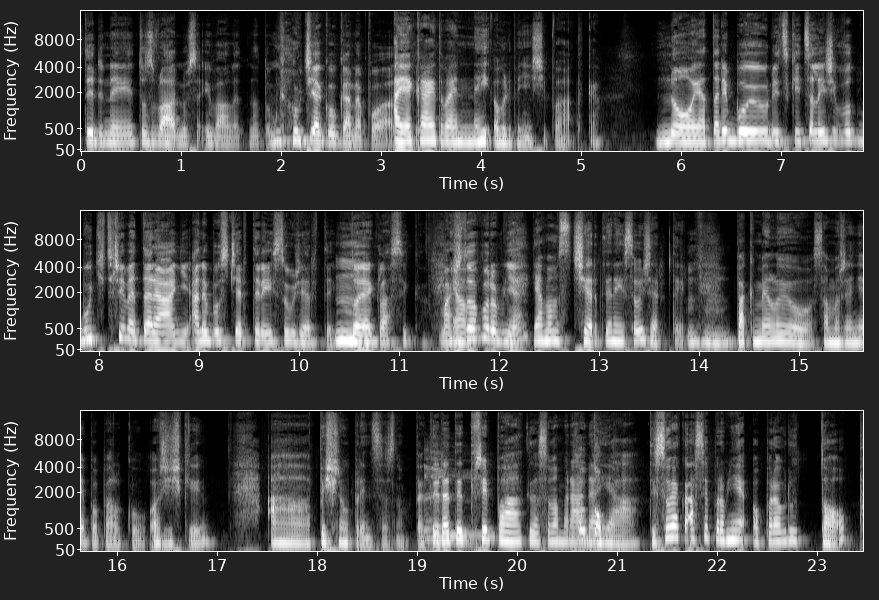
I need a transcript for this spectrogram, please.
ty dny to zvládnu se i válet na tom gauči a koukat na pohádky. A jaká je tvoje nejoblíbenější pohádka? No, já tady bojuju vždycky celý život, buď tři veteráni, anebo z čerty nejsou žerty. Hmm. To je klasika. Máš já, to podobně? Já mám z čerty nejsou žerty. Mm-hmm. Pak miluju samozřejmě popelku, oříšky a pyšnou princeznu. Tak tyhle ty tři pohádky zase mám ráda já. Ty jsou jako asi pro mě opravdu top.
